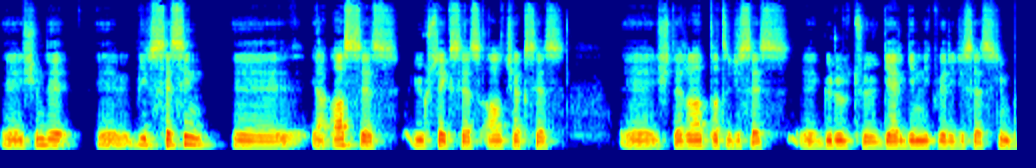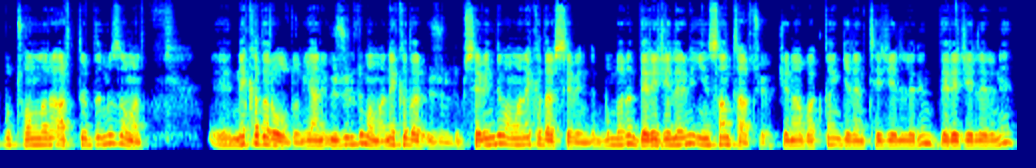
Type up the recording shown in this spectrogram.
E, şimdi e, bir sesin e, ya az ses, yüksek ses, alçak ses, işte rahatlatıcı ses, e, gürültü, gerginlik verici ses. Şimdi bu tonları arttırdığımız zaman e, ne kadar olduğunu yani üzüldüm ama ne kadar üzüldüm, sevindim ama ne kadar sevindim. Bunların derecelerini insan tartıyor. Cenab-ı Hak'tan gelen tecellilerin derecelerini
